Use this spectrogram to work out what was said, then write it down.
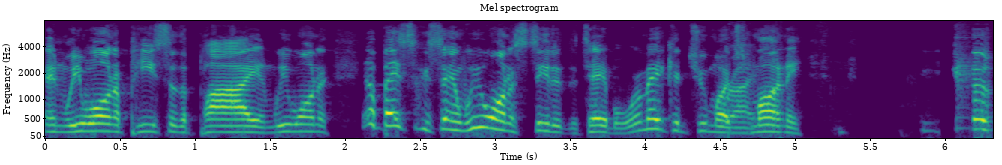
and we want a piece of the pie and we want to you know basically saying we want a seat at the table we're making too much right. money because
